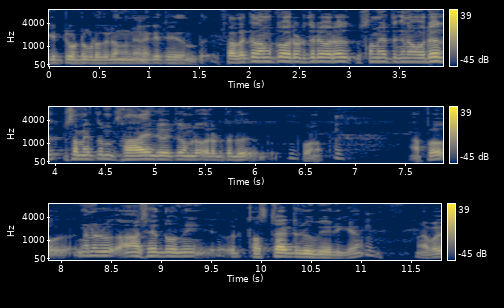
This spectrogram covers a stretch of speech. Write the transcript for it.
കിറ്റ് കൊണ്ട് കൊടുക്കലും അങ്ങനെയൊക്കെ ചെയ്യുന്നുണ്ട്. പക്ഷെ അതൊക്കെ നമുക്ക് ഓരോരുത്തരും ഓരോ സമയത്ത് ഇങ്ങനെ ഓരോ സമയത്തും സഹായം ചോദിച്ച് നമ്മൾ ഓരോരുത്തർ പോകണം അപ്പോൾ ഇങ്ങനൊരു ആശയം തോന്നി ഒരു ട്രസ്റ്റായിട്ട് രൂപീകരിക്കുക അപ്പോൾ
